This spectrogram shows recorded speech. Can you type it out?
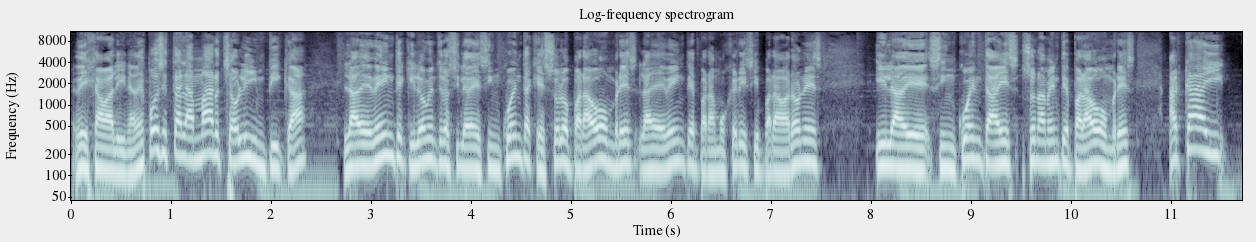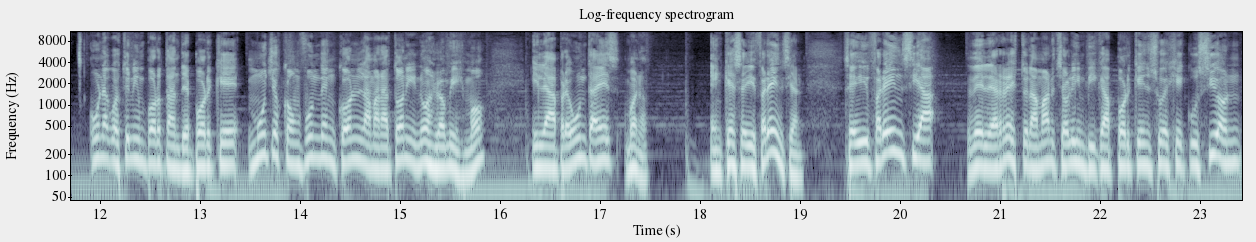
de jabalina. Después está la marcha olímpica, la de 20 kilómetros y la de 50, que es solo para hombres, la de 20 para mujeres y para varones y la de 50 es solamente para hombres. Acá hay una cuestión importante porque muchos confunden con la maratón y no es lo mismo. Y la pregunta es, bueno, ¿en qué se diferencian? Se diferencia del resto de la marcha olímpica porque en su ejecución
